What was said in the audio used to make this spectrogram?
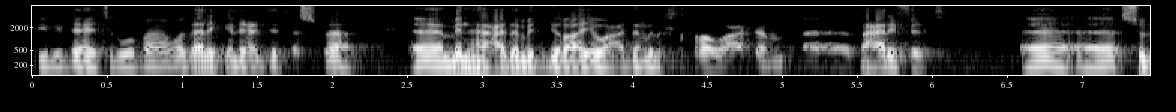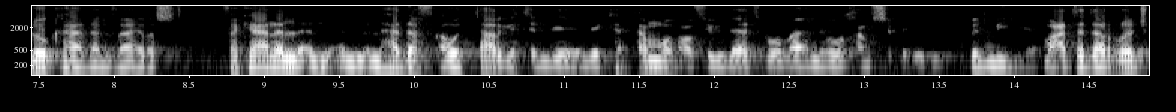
في بداية الوباء وذلك لعدة أسباب. آه، منها عدم الدراية وعدم الخبره وعدم آه، معرفة آه، سلوك هذا الفيروس. فكان ال- ال- الهدف أو التارجت اللي اللي تم وضعه في بداية الوباء اللي هو 5% مع تدرج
